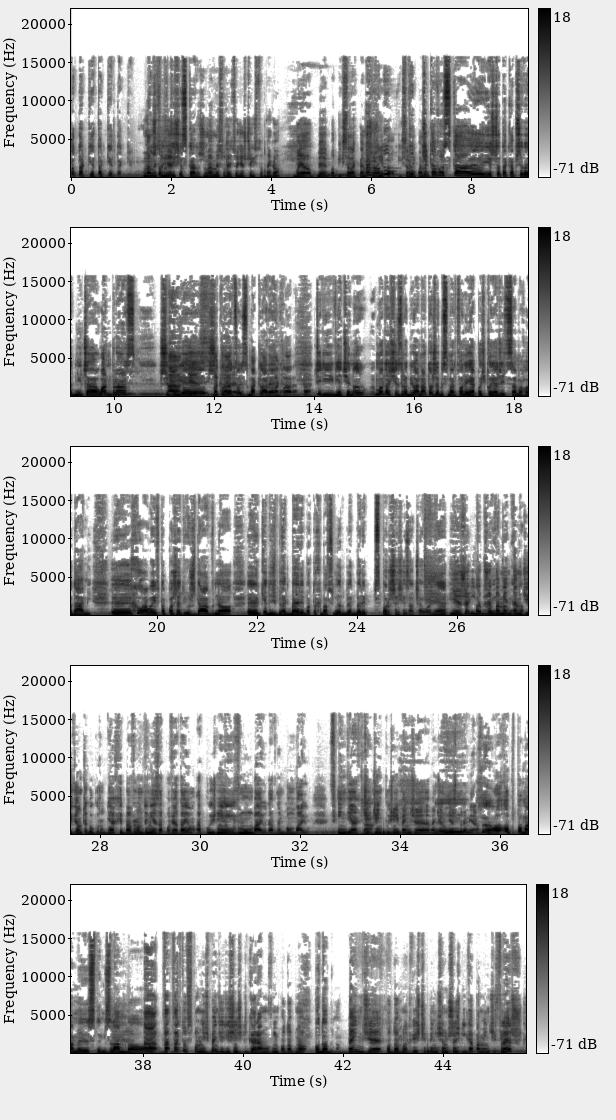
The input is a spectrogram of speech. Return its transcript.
no takie, takie, takie. Mamy coś ludzie jeszcze- się skarżą. Mamy, słuchaj, coś jeszcze istotnego? Bo ja o, o pikselach powiem Aha, szczerze, nie, no, pa, to nie pamiętam. ciekawostka y, jeszcze taka przyrodnicza. OnePlus szykuje, jest, szykuje McLaren. coś z McLarenem. McLaren, tak. Czyli wiecie, no moda się zrobiła na to, żeby smartfony jakoś kojarzyć z samochodami. Yy, Huawei w to poszedł już dawno, yy, kiedyś BlackBerry, bo to chyba w sumie od BlackBerry z Porsche się zaczęło, nie? Jeżeli Tak, dobrze pamiętam, pamiętam. 9 grudnia chyba w Londynie zapowiadają, a później No. w Mumbaiu, dawnym Bombaju, w Indiach. Tak. dzień później będzie, będzie również Yy, premiera. No, Oppo mamy z tym, z Lambo, A, wa, warto wspomnieć, będzie 10 giga RAMu w nim podobno. podobno. Będzie podobno 256 giga pamięci flash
